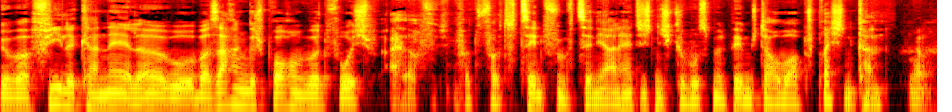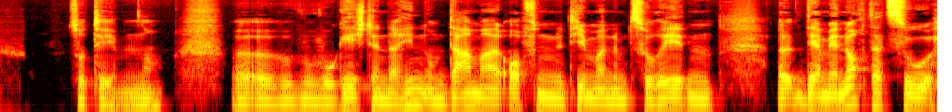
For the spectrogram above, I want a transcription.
über viele Kanäle, wo über Sachen gesprochen wird, wo ich, also vor, vor 10, 15 Jahren hätte ich nicht gewusst, mit wem ich da überhaupt sprechen kann. Ja. So Themen, ne? Äh, wo, wo gehe ich denn dahin, um da mal offen mit jemandem zu reden, äh, der mir noch dazu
